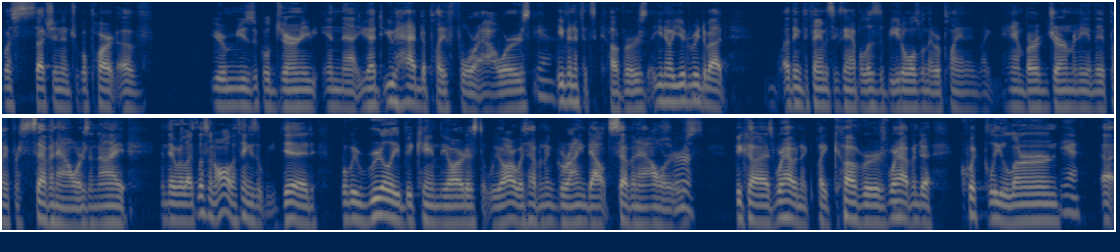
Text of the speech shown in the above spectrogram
was such an integral part of your musical journey in that you had you had to play four hours, Yeah. even if it's covers. You know, you'd read about I think the famous example is the Beatles when they were playing in like Hamburg, Germany, and they'd play for seven hours a night. And they were like, listen, all the things that we did, what we really became the artist that we are was having to grind out seven hours because we're having to play covers, we're having to quickly learn. Yeah. Uh,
